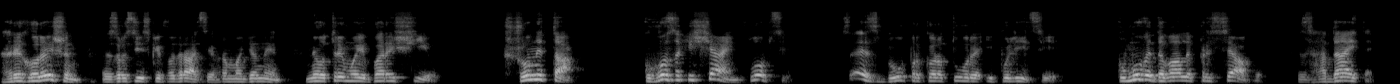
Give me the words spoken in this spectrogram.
Григоришин з Російської Федерації, громадянин, не отримує баришів. Що не так? Кого захищаємо, хлопці? Це СБУ, прокуратури і поліції. Кому ви давали присягу? Згадайте,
